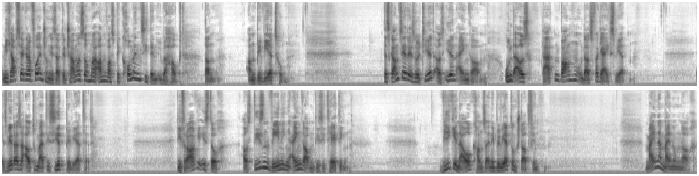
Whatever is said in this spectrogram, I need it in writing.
Und ich habe es ja gerade vorhin schon gesagt, jetzt schauen wir uns doch mal an, was bekommen Sie denn überhaupt dann an Bewertung? Das Ganze resultiert aus Ihren Eingaben und aus Datenbanken und aus Vergleichswerten. Es wird also automatisiert bewertet. Die Frage ist doch, aus diesen wenigen Eingaben, die Sie tätigen, wie genau kann so eine Bewertung stattfinden? Meiner Meinung nach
